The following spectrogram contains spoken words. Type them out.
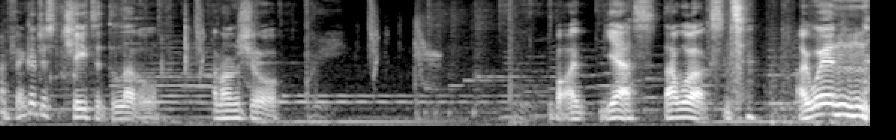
I think I just cheated the level. I'm unsure. But I, yes, that works. I win!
